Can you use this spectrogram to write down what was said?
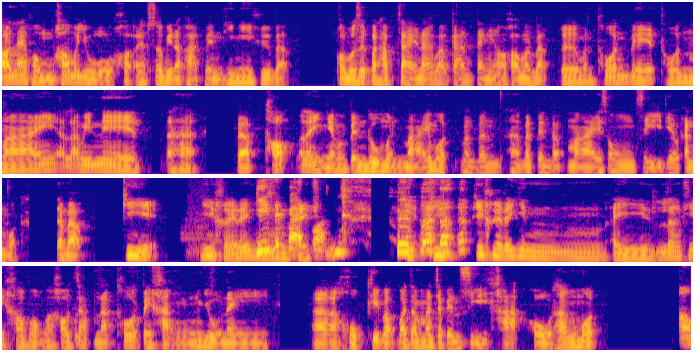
ตอนแรกผมเข้ามาอยู่ service apartment ที่นี่คือแบบผมรู้สึกประทับใจนะแบบการแต่งของเขามันแบบเออมันโทน beige โทนไม้ laminate นะฮะแบบ top อะไรอย่างเงี้ยมันเป็นดูเหมือนไม้หมด มันเป็นอ่ามันเป็นแบบไม้ทรงสีเดียวกันหมด แต่แบบพี่พี่เคยได้ยินยี่สิบแปดไอ้วัน พี่พี่พี่เคยได้ยินไอ้เรื่องที่เขาบอกว่าเขาจับนักโทษไปขังอยู่ในอ่าคุกที่แบบว่าจะมันจะเป็นสีขาวทั้งหมด อ๋อ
